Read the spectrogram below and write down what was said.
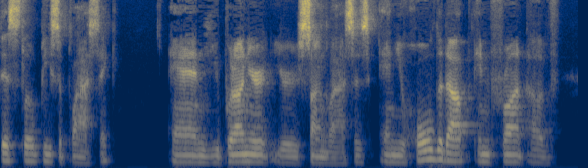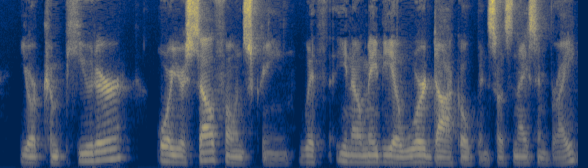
this little piece of plastic and you put on your your sunglasses and you hold it up in front of your computer or your cell phone screen with you know maybe a word doc open so it's nice and bright.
